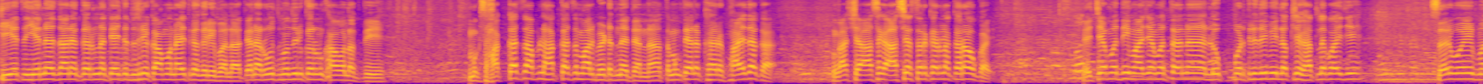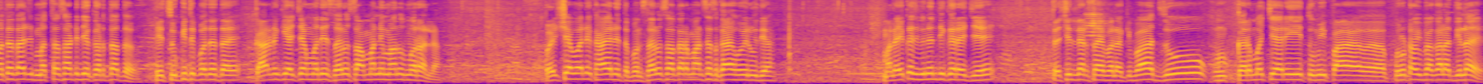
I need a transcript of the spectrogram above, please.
की याचं येणं जाणं करणं त्याच्या दुसरे कामं नाहीत का गरीबाला? त्यांना रोज मंजुरी करून खावं लागते. मग हक्काचं आपला हक्काचा माल भेटत नाही त्यांना तर मग त्याला खरं फायदा का? मग अशा असं अशा सरकारला करावं काय? याच्यामध्ये माझ्या मतानं लोकप्रतिनिधी लक्ष घातलं पाहिजे. सर्व हे मतदार मतासाठी जे करतात हे चुकीची पद्धत आहे. कारण की याच्यामध्ये सर्वसामान्य माणूस मराला पैशावाले खायला येतं पण सर्वसाधारण माणसाचं काय होईल उद्या? मला एकच विनंती करायची आहे. तहसीलदार साहेबाला की जो कर्मचारी तुम्ही पा पुरवठा विभागाला दिला आहे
